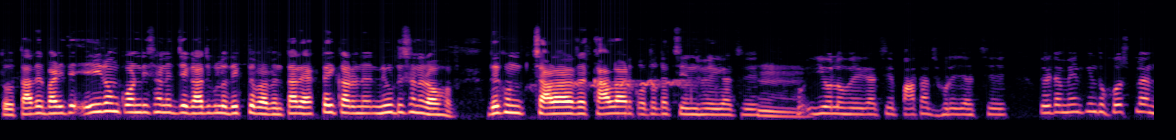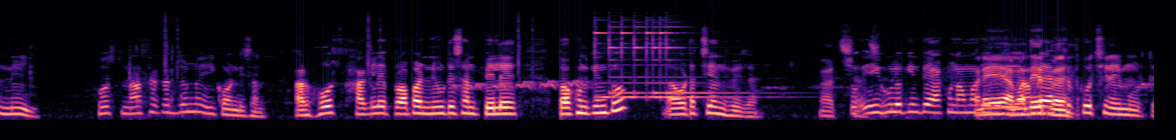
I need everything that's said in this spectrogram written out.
তো তাদের বাড়িতে এইরকম কন্ডিশনের যে গাছগুলো দেখতে পাবেন তার একটাই কারণে নিউট্রিশনের অভাব। দেখুন চারার কালার কতটা চেঞ্জ হয়ে গেছে ইয়েলো হয়ে গেছে পাতা ঝরে যাচ্ছে তো এটা মেন কিন্তু হোস্ট প্ল্যান নেই। হোস্ট না থাকার জন্য এই কন্ডিশন আর হোস্ট থাকলে প্রপার নিউট্রিশন পেলে তখন কিন্তু ওটা চেঞ্জ হয়ে যায়। আচ্ছা আচ্ছা। এইগুলো কিন্তু এখন আমাদের মানে আমাদের করছি না এই মুহূর্তে।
